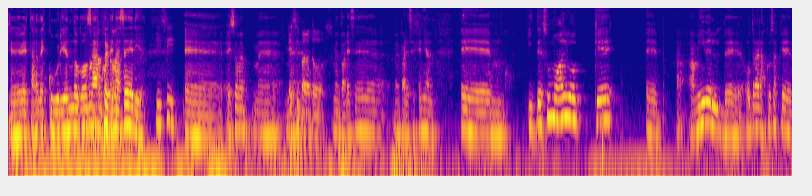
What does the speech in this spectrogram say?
que debe estar descubriendo cosas con esta serie. Y sí, Eh, eso me, me- me- es y para todos. me parece, me parece genial. Eh, y te sumo algo que eh, a, a mí del- de otra de las cosas que,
